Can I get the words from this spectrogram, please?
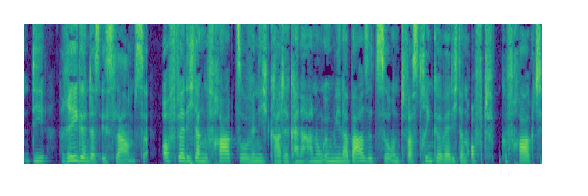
die Regeln des Islams. Oft werde ich dann gefragt, so wenn ich gerade, keine Ahnung, irgendwie in einer Bar sitze und was trinke, werde ich dann oft gefragt,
